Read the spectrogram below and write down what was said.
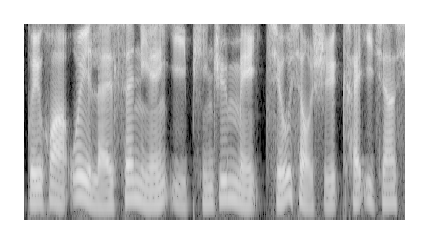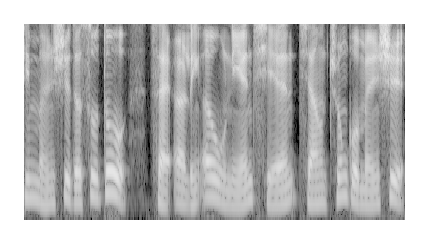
规划未来三年以平均每九小时开一家新门市的速度，在二零二五年前将中国门市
